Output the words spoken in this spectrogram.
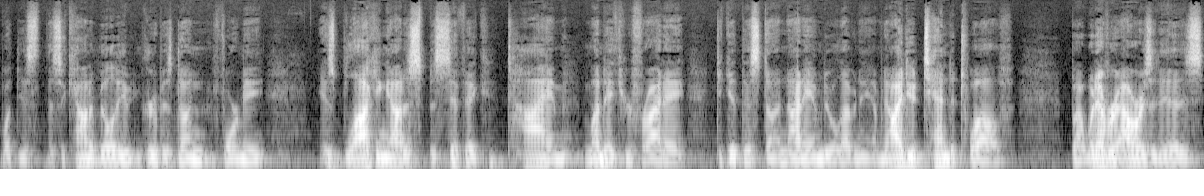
what this, this accountability group has done for me is blocking out a specific time, Monday through Friday, to get this done, 9 a.m. to 11 a.m. Now, I do 10 to 12, but whatever hours it is,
